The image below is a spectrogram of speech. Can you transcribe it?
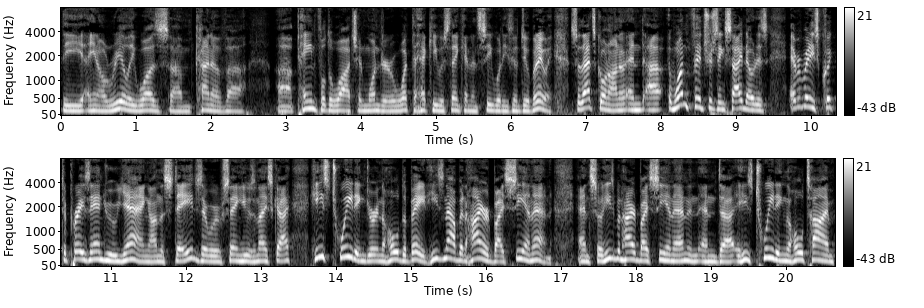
the you know really was um, kind of uh, uh, painful to watch and wonder what the heck he was thinking and see what he's going to do. But anyway, so that's going on. And uh, one interesting side note is everybody's quick to praise Andrew Yang on the stage. They were saying he was a nice guy. He's tweeting during the whole debate. He's now been hired by CNN, and so he's been hired by CNN, and, and uh, he's tweeting the whole time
